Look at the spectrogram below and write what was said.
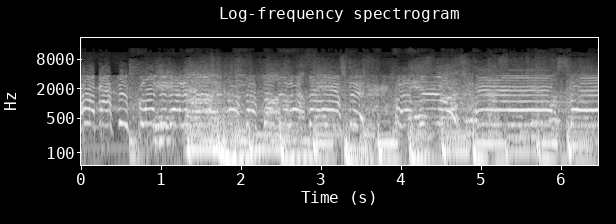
A base explode na Liga. Concessão de Leste Oeste. Brasil. É...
